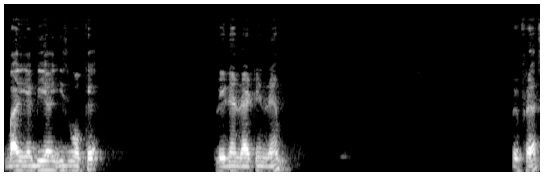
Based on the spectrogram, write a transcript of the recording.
by ABA is okay. Read and write in RAM. Refresh.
